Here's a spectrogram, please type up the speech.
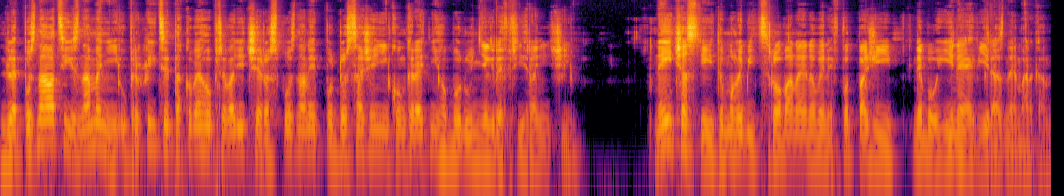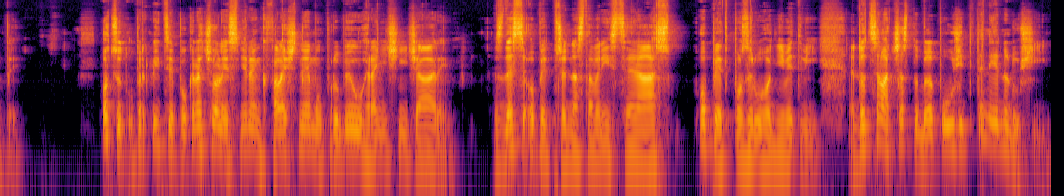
Dle poznávacích znamení uprchlíci takového převaděče rozpoznali po dosažení konkrétního bodu někde v příhraničí. Nejčastěji to mohly být srlované noviny v podpaží nebo jiné výrazné markanty. Odsud uprchlíci pokračovali směrem k falešnému průběhu hraniční čáry. Zde se opět přednastavený scénář opět pozoruhodně větví. Docela často byl použit ten jednodušší.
